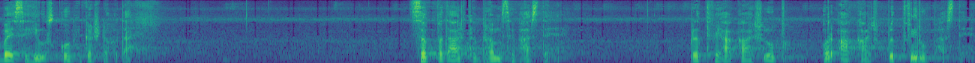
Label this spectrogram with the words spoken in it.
वैसे ही उसको भी कष्ट होता है। सब पदार्थ भ्रम से भासते हैं। पृथ्वी आकाश रूप और आकाश पृथ्वी रूप भासते हैं।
